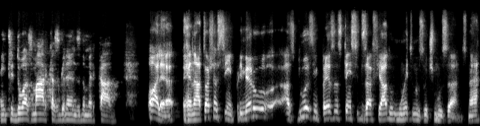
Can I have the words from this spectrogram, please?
entre duas marcas grandes do mercado? Olha, Renato, eu acho assim, primeiro, as duas empresas têm se desafiado muito nos últimos anos, né?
